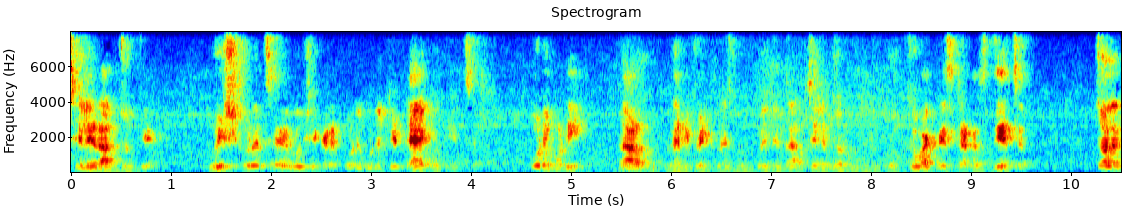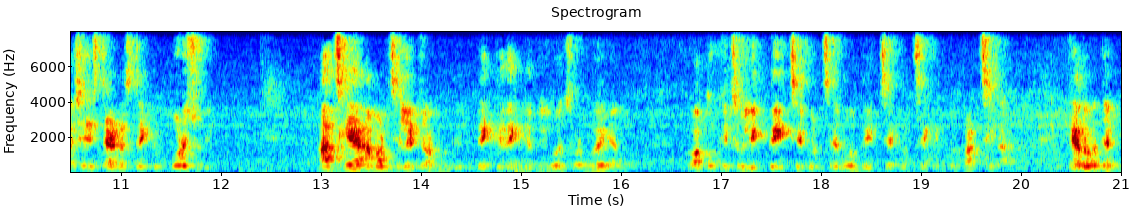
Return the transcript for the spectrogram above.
ছেলে রাজ্যকে উইশ করেছে এবং সেখানে পরিমণিকে ট্যাগও দিয়েছে। পরিমণি তার ভেরিফাইড ফেসবুক পেজে তার ছেলের জন্মদিন উপলক্ষেও একটা স্ট্যাটাস দিয়েছেন চলেন সেই স্ট্যাটাসটা একটু পড়ে শুনি। আজকে আমার ছেলের জন্মদিন। দেখতে দেখতে দুই বছর হয়ে গেল। কত কিছু লিখতে ইচ্ছে করছে, বলতে ইচ্ছে করছে কিন্তু পারছি না। কেন জানি?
